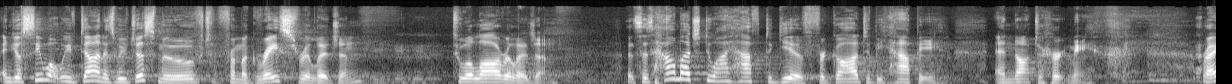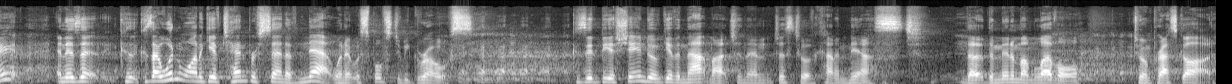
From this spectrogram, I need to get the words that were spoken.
And you'll see what we've done is we've just moved from a grace religion to a law religion that says, How much do I have to give for God to be happy and not to hurt me? right? And is it, because I wouldn't want to give 10% of net when it was supposed to be gross. Because it'd be a shame to have given that much and then just to have kind of missed the, the minimum level to impress God.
